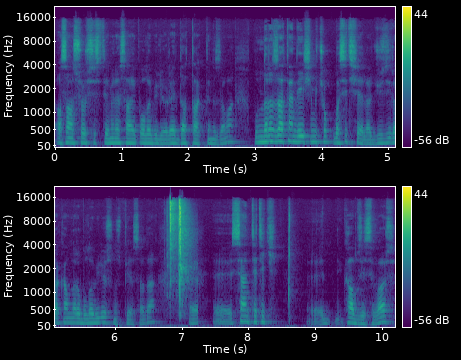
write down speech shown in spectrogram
asansör sistemine sahip olabiliyor. Red dot taktığınız zaman. Bunların zaten değişimi çok basit şeyler. Cüzi rakamları bulabiliyorsunuz piyasada. E, e, sentetik e, kabzesi var.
